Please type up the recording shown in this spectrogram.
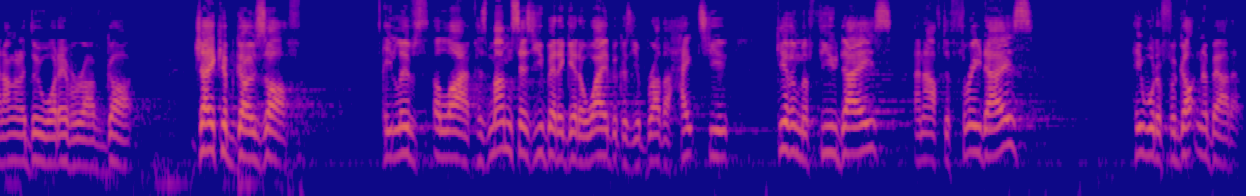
and I'm going to do whatever I've got. Jacob goes off. He lives a life. His mum says, You better get away because your brother hates you. Give him a few days, and after three days, he would have forgotten about it.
